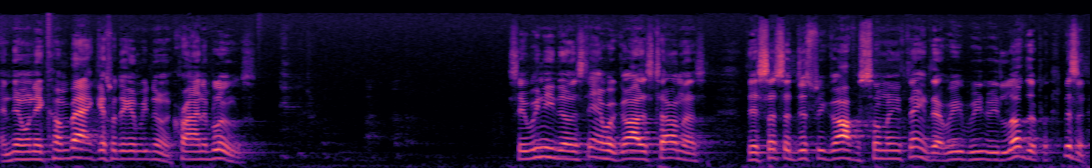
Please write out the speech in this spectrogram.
And then when they come back, guess what they're going to be doing? Crying the blues. See, we need to understand what God is telling us there's such a disregard for so many things that we, we, we love to. Listen,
